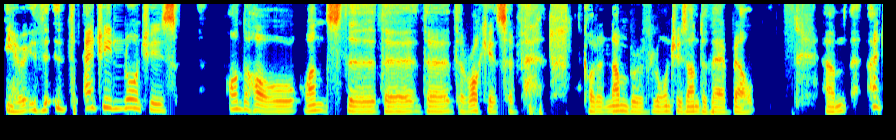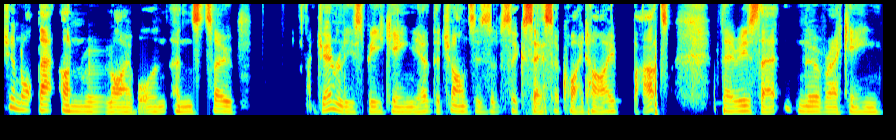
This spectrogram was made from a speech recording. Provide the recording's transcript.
you know, it, actually launches on the whole, once the, the, the, the rockets have got a number of launches under their belt, um, actually not that unreliable. And, and so generally speaking, you know, the chances of success are quite high, but there is that nerve wracking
